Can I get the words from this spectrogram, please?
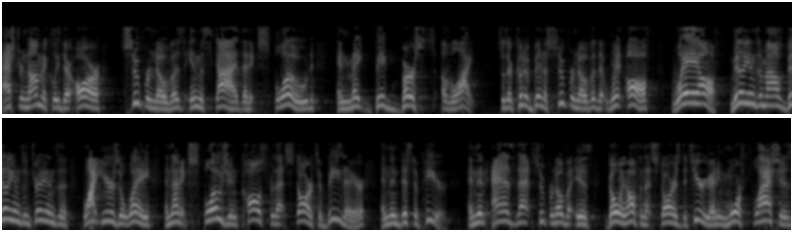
Astronomically, there are supernovas in the sky that explode and make big bursts of light. So there could have been a supernova that went off way off, millions of miles, billions and trillions of light years away, and that explosion caused for that star to be there and then disappear. And then as that supernova is going off and that star is deteriorating, more flashes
